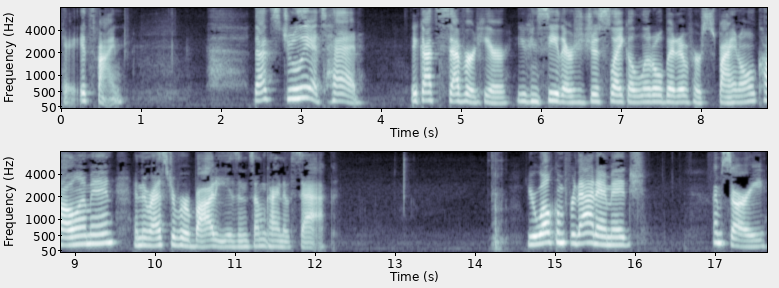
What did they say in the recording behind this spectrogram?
Okay, it's fine. That's Juliet's head. It got severed here. You can see there's just like a little bit of her spinal column in, and the rest of her body is in some kind of sack. You're welcome for that image. I'm sorry.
